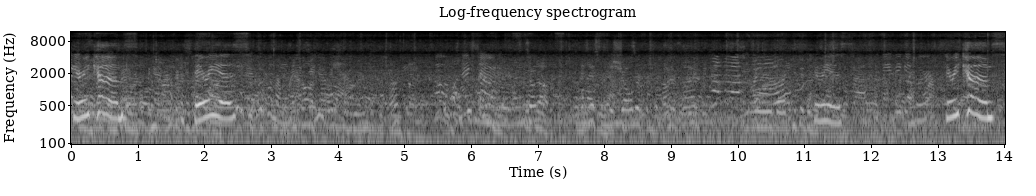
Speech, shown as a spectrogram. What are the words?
Here he comes. There he is. Here he is. Here he comes.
